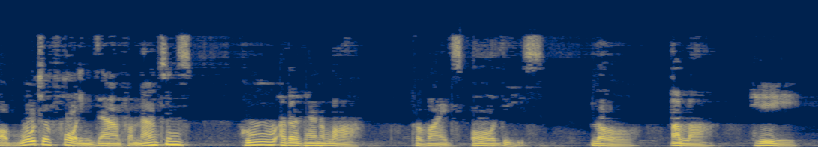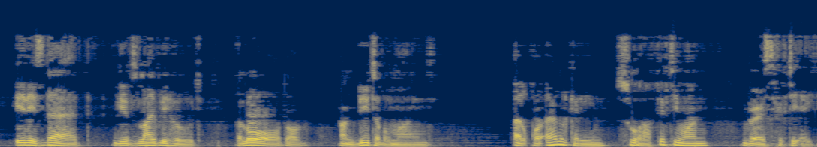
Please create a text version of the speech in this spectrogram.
of water falling down from mountains, who other than Allah provides all these? Lo, Allah, He, it is that gives livelihood, the Lord of unbeatable mind. Al-Quran al-Kareem, Surah 51, verse 58.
